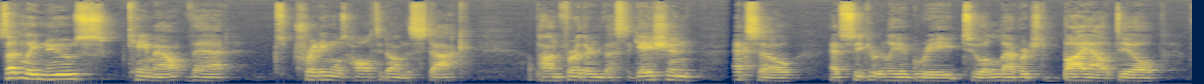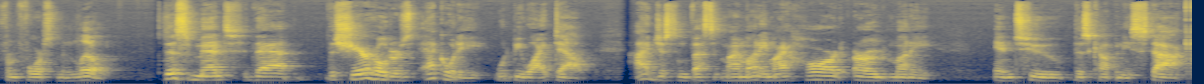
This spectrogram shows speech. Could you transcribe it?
Suddenly, news came out that trading was halted on the stock. Upon further investigation, XO has secretly agreed to a leveraged buyout deal from Forstmann Little. This meant that the shareholders' equity would be wiped out. I just invested my money, my hard earned money, into this company's stock.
